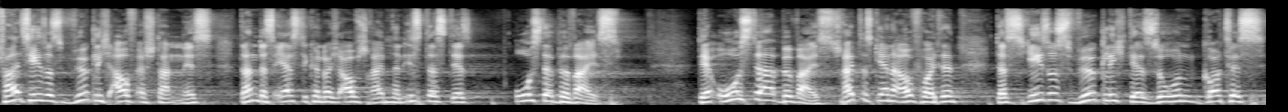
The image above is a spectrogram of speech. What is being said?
Falls Jesus wirklich auferstanden ist, dann das erste könnt ihr euch aufschreiben, dann ist das der Osterbeweis. Der Osterbeweis, schreibt das gerne auf heute, dass Jesus wirklich der Sohn Gottes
